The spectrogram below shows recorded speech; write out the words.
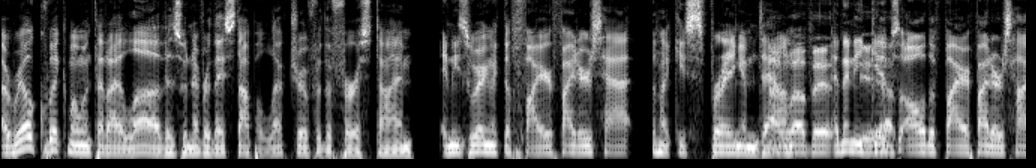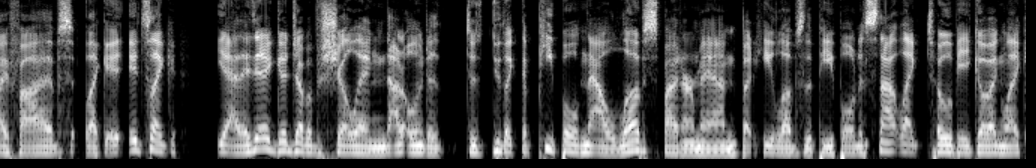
a real quick moment that I love is whenever they stop Electro for the first time and he's wearing like the firefighter's hat and like he's spraying him down. I love it. And then he Yeah. gives all the firefighters high fives. Like it, it's like, yeah, they did a good job of showing not only to, to do like the people now love Spider Man, but he loves the people. And it's not like Tobey going like,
